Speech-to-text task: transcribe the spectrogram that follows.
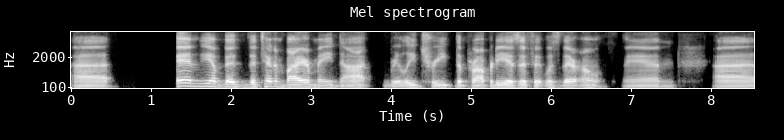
Uh, and you know the the tenant buyer may not really treat the property as if it was their own, and uh,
